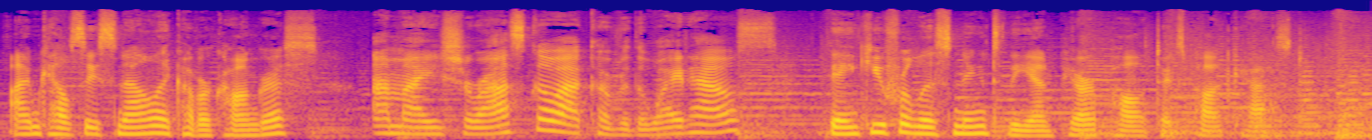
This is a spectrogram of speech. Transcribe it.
I'm Kelsey Snell. I cover Congress. I'm Ayesha Rascoe. I cover the White House. Thank you for listening to the NPR Politics Podcast.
